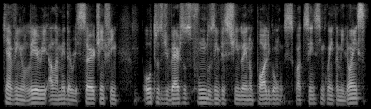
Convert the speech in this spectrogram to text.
Kevin O'Leary, Alameda Research, enfim, outros diversos fundos investindo aí no Polygon, esses 450 milhões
